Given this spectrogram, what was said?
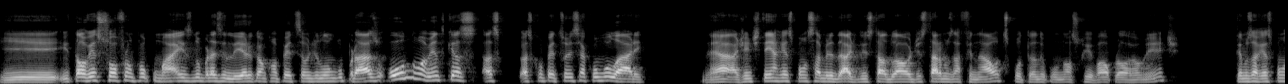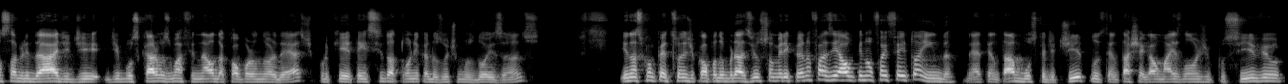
e, e, talvez sofra um pouco mais no brasileiro, que é uma competição de longo prazo, ou no momento que as, as, as competições se acumularem. Né? A gente tem a responsabilidade do estadual de estarmos na final, disputando com o nosso rival, provavelmente. Temos a responsabilidade de, de buscarmos uma final da Copa do Nordeste, porque tem sido a tônica dos últimos dois anos. E nas competições de Copa do Brasil, Sul-Americana fazer algo que não foi feito ainda, né? tentar a busca de títulos, tentar chegar o mais longe possível,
